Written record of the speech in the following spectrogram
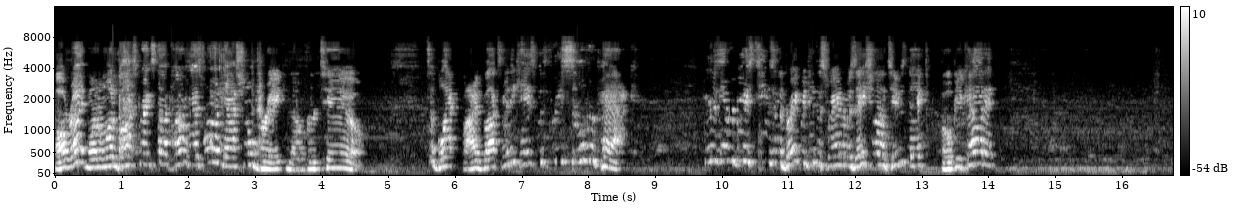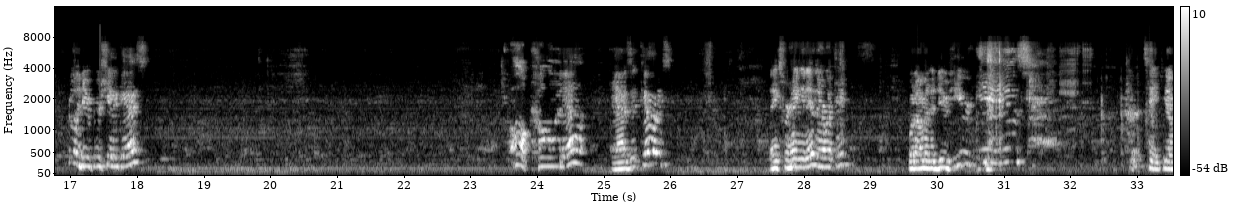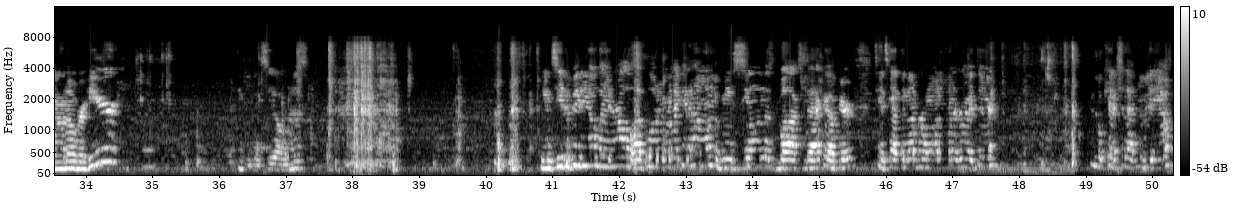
All right, one-on-one boxbreaks.com. Guys, we're on national break number two. It's a black five box mini case with free silver pack. Here's everybody's teams in the break. We did this randomization on Tuesday. Hope you caught it. Really do appreciate it, guys. I'll call it out as it comes. Thanks for hanging in there with me. What I'm going to do here is take you on over here. I think you can see all this. You can see the video later. I'll upload it when I get home of me sealing this box back up here. See, it's got the number one on it right there. You'll catch that in the video.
